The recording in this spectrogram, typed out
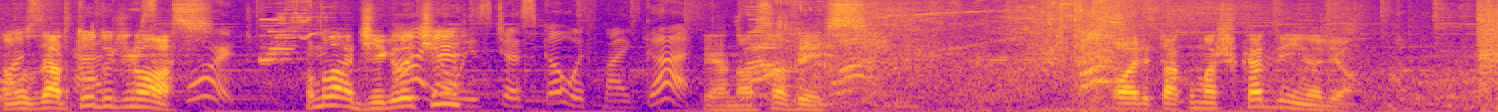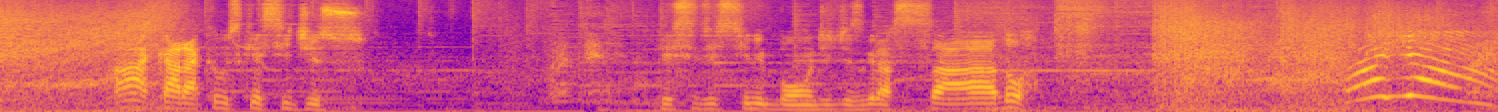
Vamos dar tudo de nós. Vamos lá, Diglett. É a nossa vez. Olha, ele tá com um machucadinho ali, ó. Ah, caraca, eu esqueci disso. Desse destino bom de desgraçado. Aia!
